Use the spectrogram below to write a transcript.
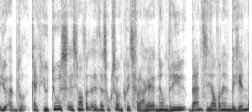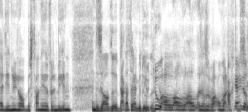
you- ik bedoel, kijk, U2 is, is nog altijd, dat is ook zo'n quizvraag. Hè. Noem drie bands die al van in het begin, eh, die nu nog bestaan, die van in het begin. In dezelfde bezetting zijn bedoelde. U2 al, al, al, dat is onwaarschijnlijk. Dat-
